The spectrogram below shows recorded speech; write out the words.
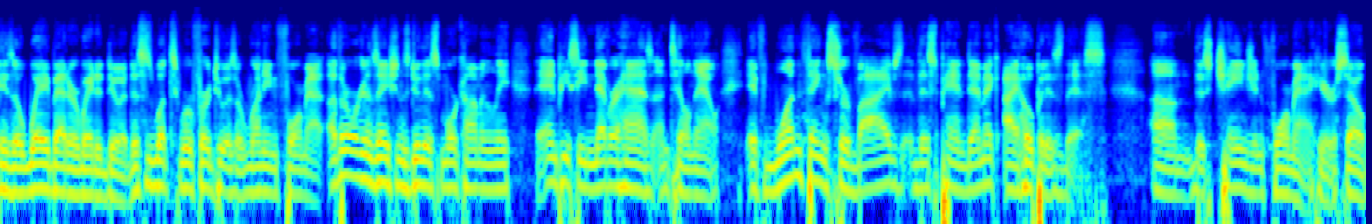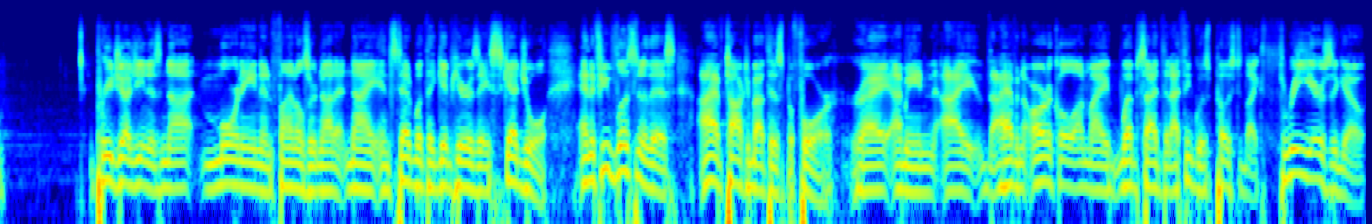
is a way better way to do it. This is what's referred to as a running format. Other organizations do this more commonly. The NPC never has until now. If one thing survives this pandemic, I hope it is this um, this change in format here. So prejudging is not morning and finals are not at night. Instead, what they give here is a schedule. And if you've listened to this, I have talked about this before, right? I mean, I I have an article on my website that I think was posted like three years ago.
